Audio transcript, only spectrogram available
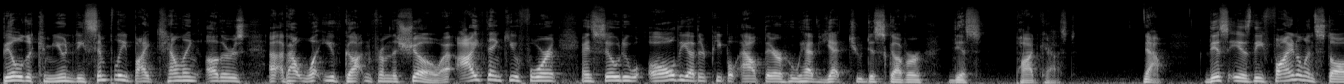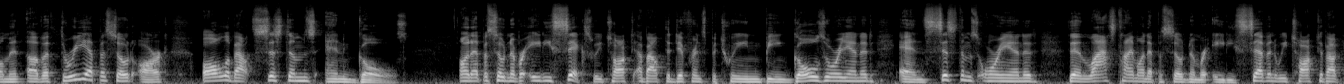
build a community simply by telling others uh, about what you've gotten from the show. I thank you for it, and so do all the other people out there who have yet to discover this podcast. Now, this is the final installment of a three episode arc all about systems and goals. On episode number 86, we talked about the difference between being goals oriented and systems oriented. Then, last time on episode number 87, we talked about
